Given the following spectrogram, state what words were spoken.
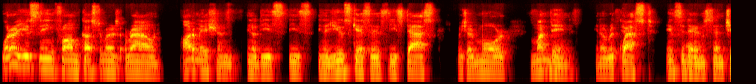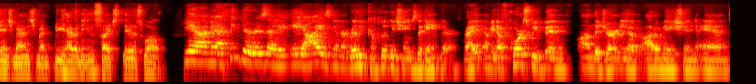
What are you seeing from customers around automation? You know, these these you know use cases, these tasks which are more mundane. You know, request incidents and change management. Do you have any insights there as well? Yeah, I mean, I think there is a AI is going to really completely change the game there, right? I mean, of course, we've been on the journey of automation and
